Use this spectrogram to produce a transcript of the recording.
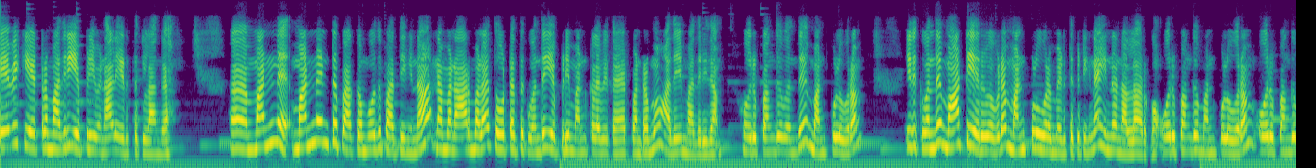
தேவைக்கு ஏற்ற மாதிரி எப்படி வேணாலும் எடுத்துக்கலாங்க. மண் மண்ணுன்ட்டு பார்க்கும்போது பார்த்தீங்கன்னா நம்ம நார்மலாக தோட்டத்துக்கு வந்து எப்படி மண் கலவை தயார் பண்ணுறோமோ அதே மாதிரி தான் ஒரு பங்கு வந்து மண்புழு உரம் இதுக்கு வந்து மாட்டு எருவை விட மண்புழு உரம் எடுத்துக்கிட்டிங்கன்னா இன்னும் நல்லாயிருக்கும் ஒரு பங்கு மண்புழு உரம் ஒரு பங்கு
